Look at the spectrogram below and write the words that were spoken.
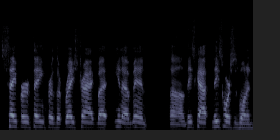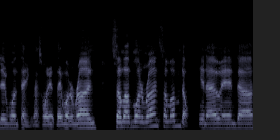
safer thing for the racetrack. But you know, man, uh, these guys, these horses want to do one thing. That's what they want to run. Some of them want to run, some of them don't. You know, and uh,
